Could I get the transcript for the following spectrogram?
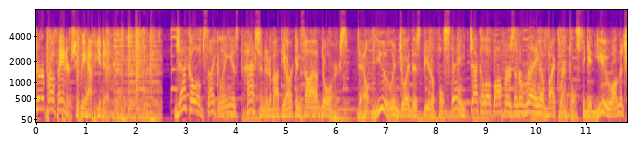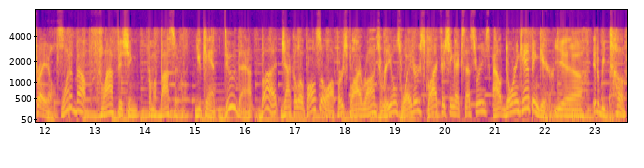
CertaPro Painters. You'll be happy you did. Jackalope Cycling is passionate about the Arkansas outdoors. To help you enjoy this beautiful state, Jackalope offers an array of bike rentals to get you on the trails. What about fly fishing from a bicycle? You can't do that, but Jackalope also offers fly rods, reels, waders, fly fishing accessories, outdoor and camping gear. Yeah, it'll be tough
